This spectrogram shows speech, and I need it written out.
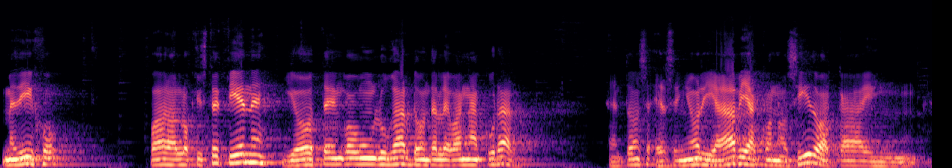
me dijo, para lo que usted tiene, yo tengo un lugar donde le van a curar. Entonces el Señor ya había conocido acá en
